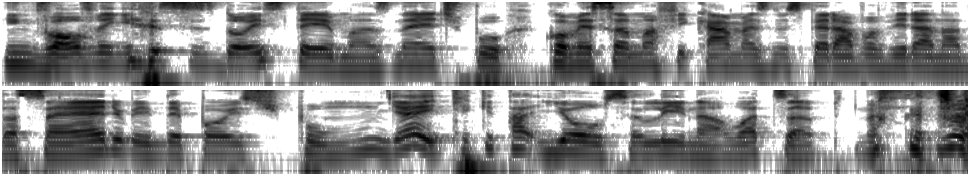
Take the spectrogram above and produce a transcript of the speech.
envolvem esses dois temas, né? Tipo, começamos a ficar, mas não esperava virar nada sério, e depois, tipo, hum, e aí, que que tá. Yo, Selena, what's up? what's good?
